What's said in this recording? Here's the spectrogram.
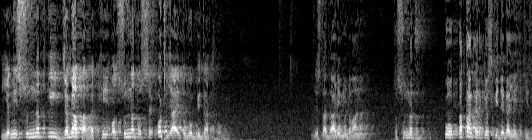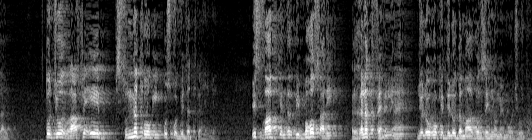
یعنی سنت کی جگہ پر رکھیں اور سنت اس سے اٹھ جائے تو وہ بدعت ہوگی۔ جس طرح داڑھی منڈوانا ہے۔ تو سنت کو قطع کر کے اس کی جگہ یہ چیز آئی۔ تو جو رافع سنت ہوگی، اس کو بدت کہیں گے۔ اس باب کے اندر بھی بہت ساری غلط فہمیاں ہیں جو لوگوں کے دل و دماغ اور ذہنوں میں موجود ہیں۔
